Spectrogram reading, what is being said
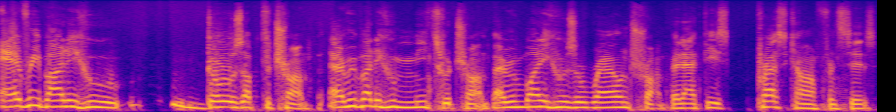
everybody who goes up to Trump, everybody who meets with Trump, everybody who's around Trump, and at these press conferences,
